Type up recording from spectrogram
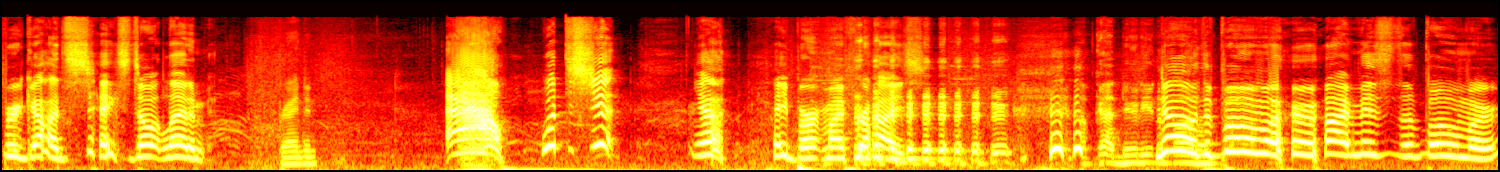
for God's sakes, don't let him. Brandon. Ow! What the shit? Yeah, they burnt my fries. I've got duty. To no, the boomer. I missed the boomer.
